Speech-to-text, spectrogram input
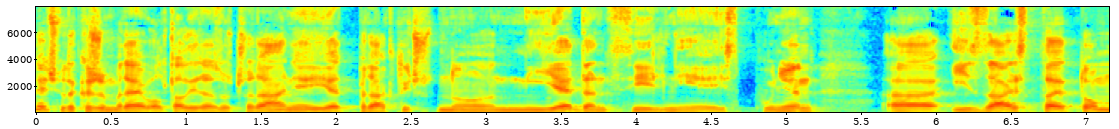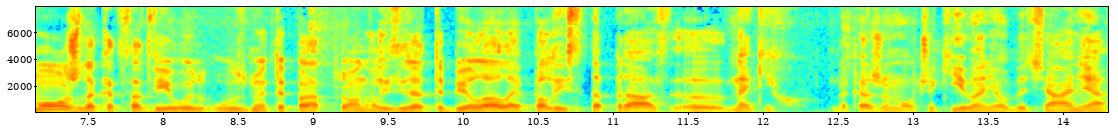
neću da kažem revolt, ali razočaranje je praktično nijedan cilj nije ispunjen uh, i zaista je to možda kad sad vi uzmete pa proanalizirate bila lepa lista praz, uh, nekih da kažemo očekivanja, obećanja.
